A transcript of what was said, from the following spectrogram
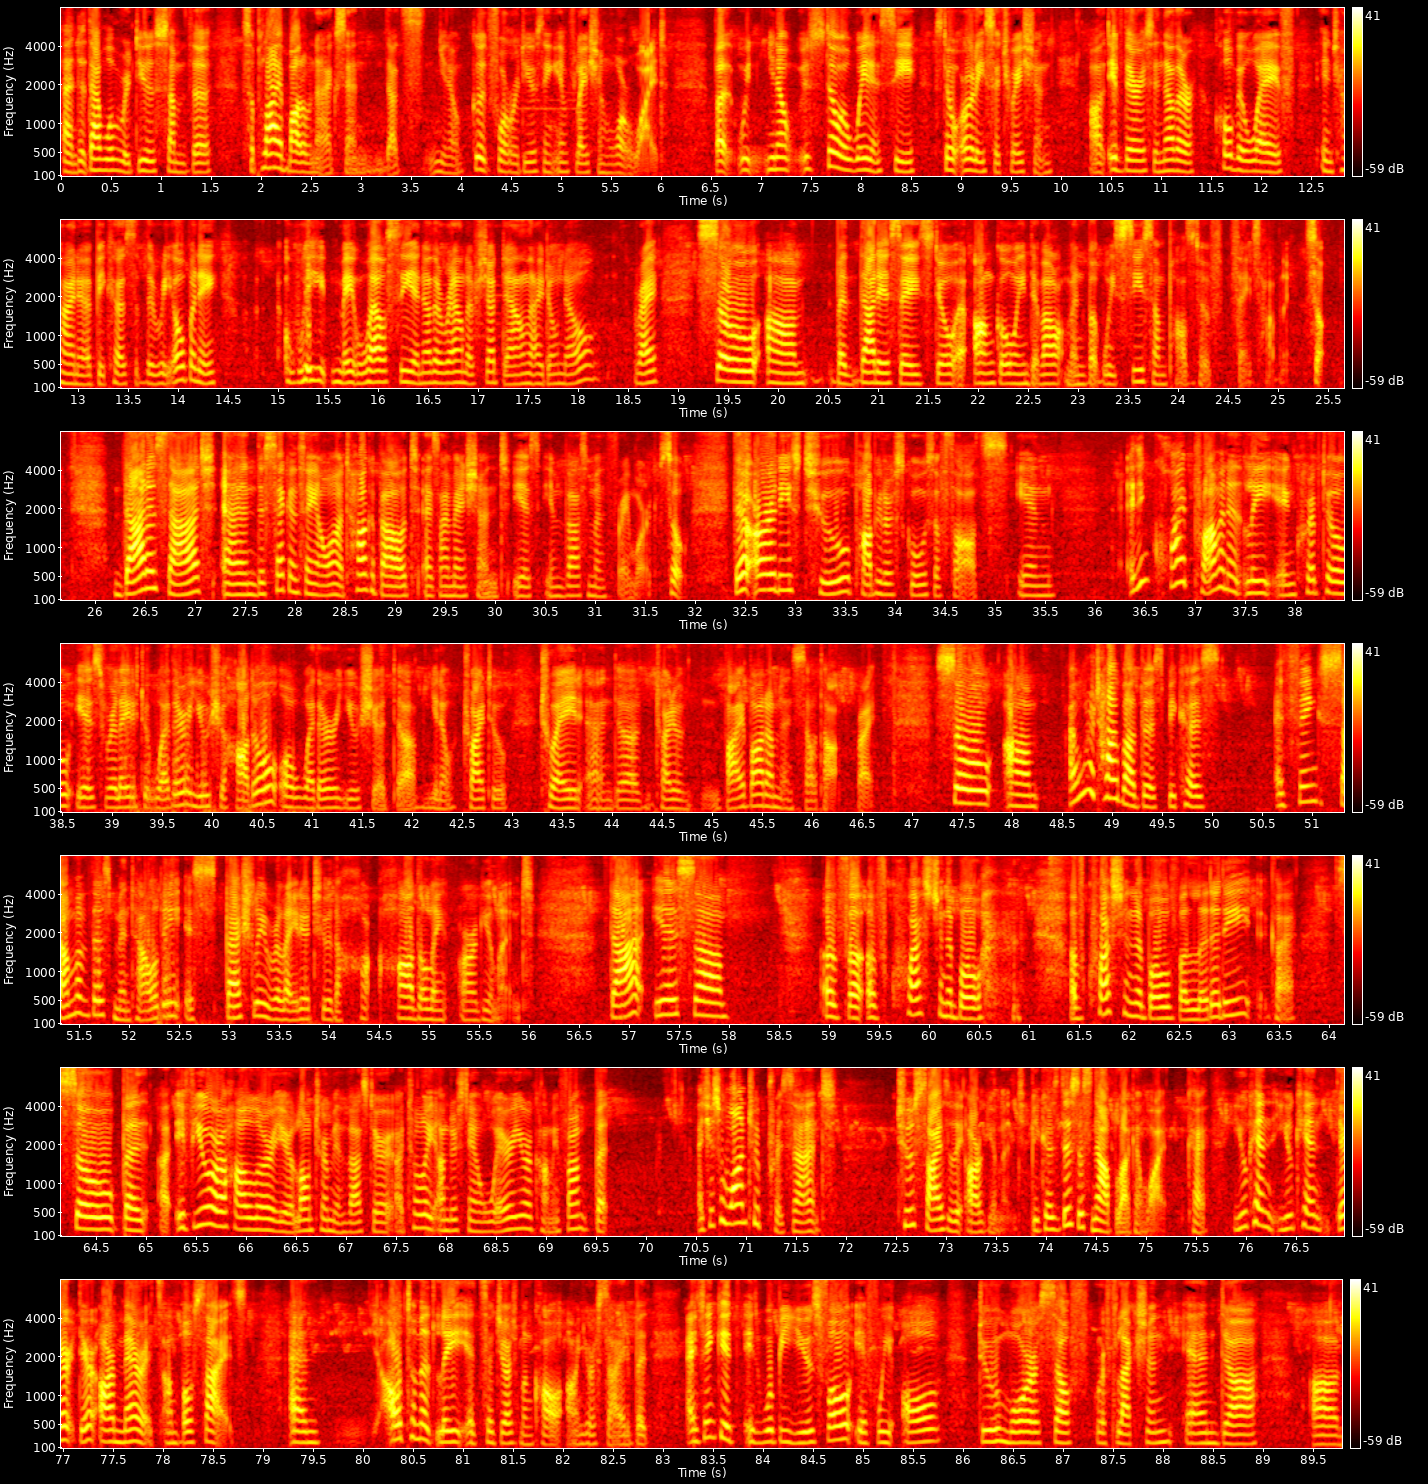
and that will reduce some of the supply bottlenecks and that's you know good for reducing inflation worldwide. But we you know it's still a wait and see still early situation. Uh, if there is another covid wave in china because of the reopening we may well see another round of shutdown i don't know right? So um, but that is a still an ongoing development but we see some positive things happening. So that is that. And the second thing I want to talk about, as I mentioned, is investment framework. So there are these two popular schools of thoughts in I think quite prominently in crypto is related to whether you should hodl or whether you should, uh, you know, try to trade and uh, try to buy bottom and sell top, right? So um, I want to talk about this because I think some of this mentality, is especially related to the hodling argument, that is um, of uh, of questionable of questionable validity. Okay, so but uh, if you're a hodler, you're a long-term investor, I totally understand where you're coming from, but I just want to present two sides of the argument because this is not black and white. Okay, you can you can there there are merits on both sides, and ultimately it's a judgment call on your side. But I think it it would be useful if we all do more self reflection and uh, uh,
